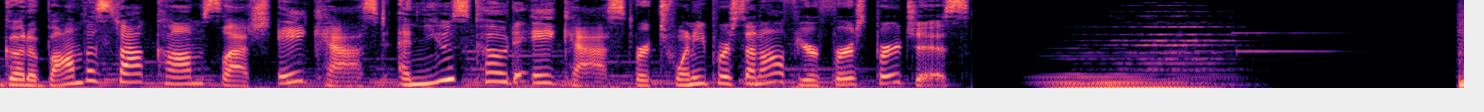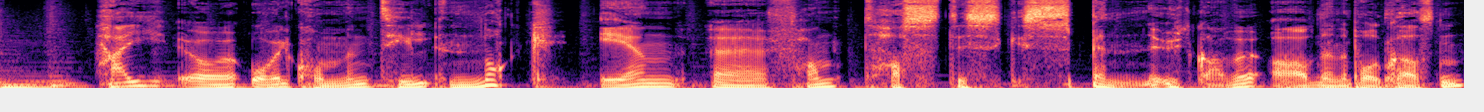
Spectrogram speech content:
Go to bombas.com slash ACAST and use code ACAST for 20% off your first purchase. Hei og velkommen til nok en eh, fantastisk spennende utgave av denne podkasten,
